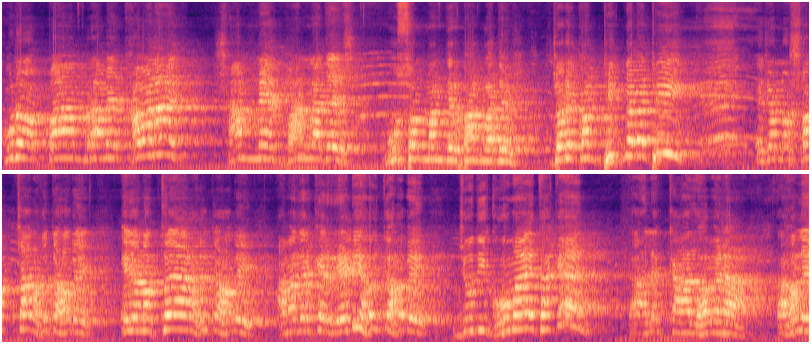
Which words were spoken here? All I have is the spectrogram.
কোন বাম রামের খাওয়া নাই? সামনের বাংলাদেশ, মুসলমানদের বাংলাদেশ, জোরে কন ঠিক না বা ঠিক? এজন্য সচ্চার হতে হবে, এজন্য তৈয়ার হতে হবে, আমাদেরকে রেডি হতে হবে। যদি ঘুমায় থাকেন, তাহলে কাজ হবে না। তাহলে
